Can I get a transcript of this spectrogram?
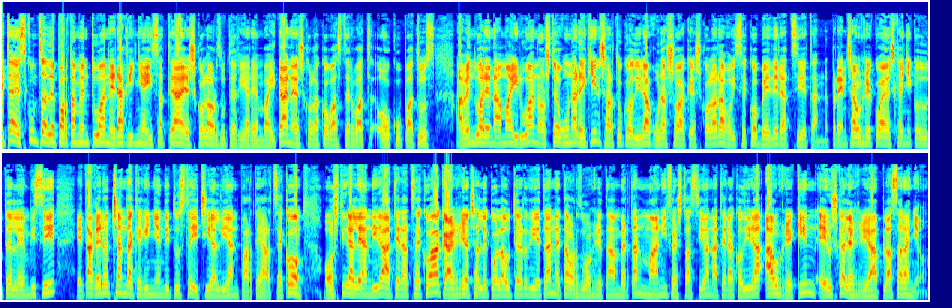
eta hezkuntza departamentuan eragina izatea eskola ordutegiaren baitan, eskolako bazter bat okupatuz. Abenduaren amairuan ostegunarekin sartuko dira gurasoak eskolara goizeko bederatzietan. Prentsaurrekoa eskainiko dute lehenbizi eta gero txandak eginen dituzte itxialdian parte hartzeko. Ostiralean dira ateratzekoak arriatxaldeko lauterdietan eta ordu horretan bertan manifestazioan aterako dira aurrekin Euskal Herria plazaraino.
